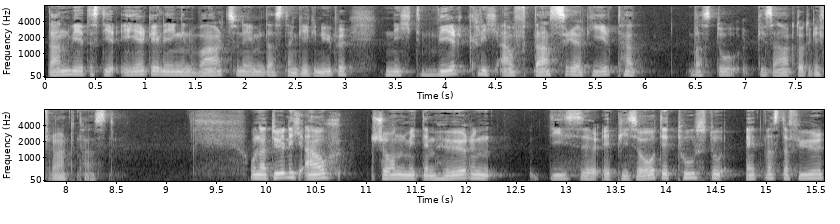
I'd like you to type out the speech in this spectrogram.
dann wird es dir eher gelingen wahrzunehmen, dass dein Gegenüber nicht wirklich auf das reagiert hat, was du gesagt oder gefragt hast. Und natürlich auch schon mit dem Hören dieser Episode tust du etwas dafür,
